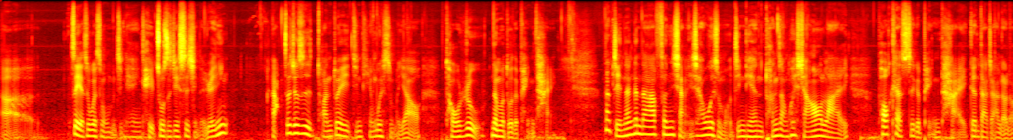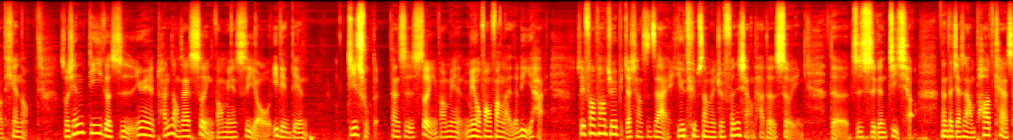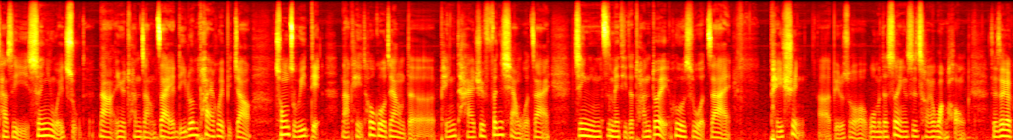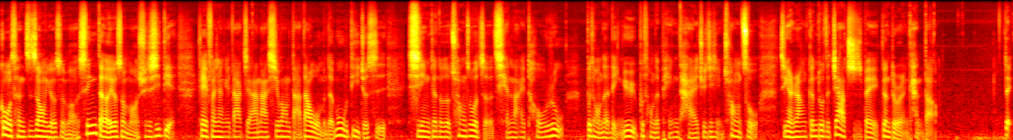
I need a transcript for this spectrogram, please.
啊，这也是为什么我们今天可以做这件事情的原因。啊，这就是团队今天为什么要投入那么多的平台。那简单跟大家分享一下，为什么今天团长会想要来 Podcast 这个平台跟大家聊聊天哦。首先，第一个是因为团长在摄影方面是有一点点基础的，但是摄影方面没有芳芳来的厉害。所以芳芳就会比较像是在 YouTube 上面去分享他的摄影的知识跟技巧。那再加上 Podcast，它是以声音为主的。那因为团长在理论派会比较充足一点，那可以透过这样的平台去分享我在经营自媒体的团队，或者是我在。培训呃，比如说我们的摄影师成为网红，在这个过程之中有什么心得，有什么学习点可以分享给大家？那希望达到我们的目的，就是吸引更多的创作者前来投入不同的领域、不同的平台去进行创作，进而让更多的价值被更多人看到。对，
